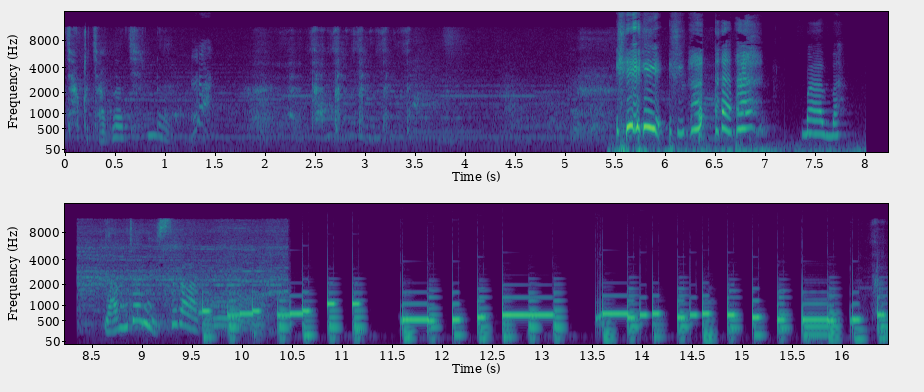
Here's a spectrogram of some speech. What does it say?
자꾸 장난칠래. 바바. 얌전히 있으라고. 권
